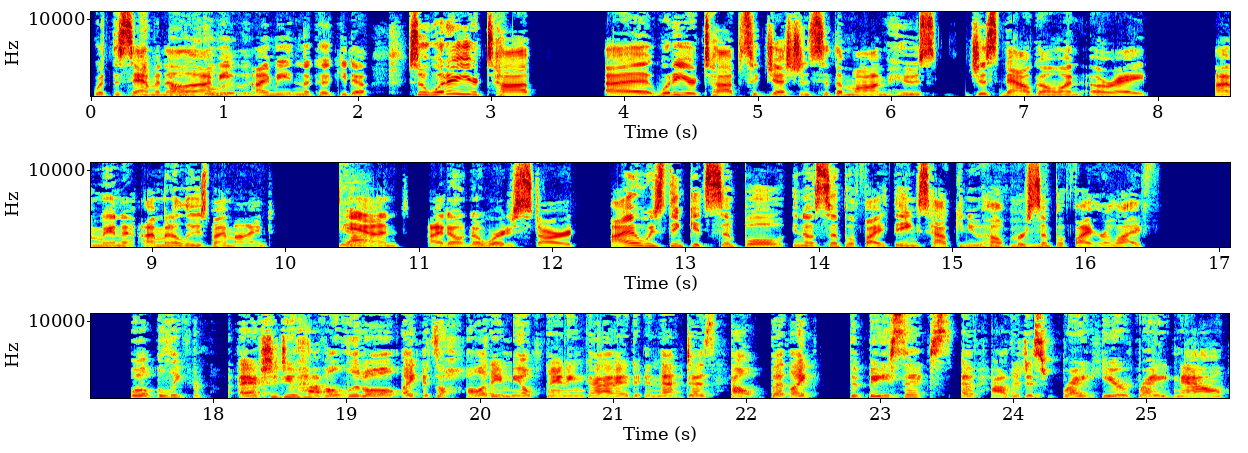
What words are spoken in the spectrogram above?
with the salmonella. I mean, I'm eating the cookie dough. So what are your top? Uh, what are your top suggestions to the mom who's just now going? All right, I'm gonna I'm gonna lose my mind. Yeah. And I don't know where to start. I always think it's simple, you know, simplify things. How can you help mm-hmm. her simplify her life? Well, believe it or not, I actually do have a little, like, it's a holiday meal planning guide, and that does help. But, like, the basics of how to just right here, right now,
